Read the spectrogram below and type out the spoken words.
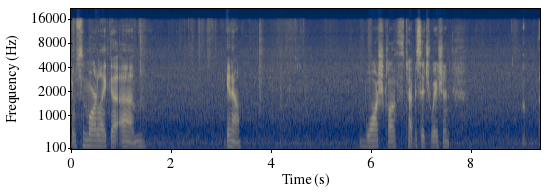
it was more like a um, you know, washcloth type of situation.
